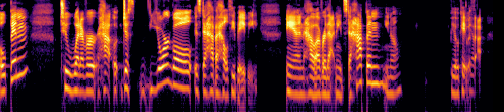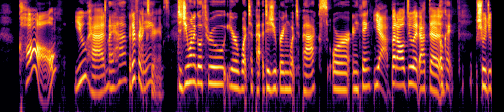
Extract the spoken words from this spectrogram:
open to whatever how just your goal is to have a healthy baby and however that needs to happen you know be okay with Yep. that call you had I have a different things. experience. Did you want to go through your what to pack? Did you bring what to packs or anything? Yeah, but I'll do it at the. Okay. Should we do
